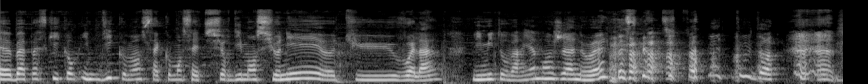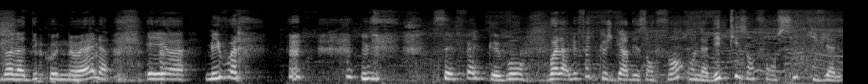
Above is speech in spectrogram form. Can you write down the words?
Euh, bah parce qu'il me dit comment ça commence à être surdimensionné. euh, tu voilà, limite on va rien manger à Noël parce que tu vas mettre tout dans, dans la déco de Noël. Et euh, mais voilà, c'est le fait que bon, voilà, le fait que je garde des enfants. On a des petits enfants aussi qui viennent.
